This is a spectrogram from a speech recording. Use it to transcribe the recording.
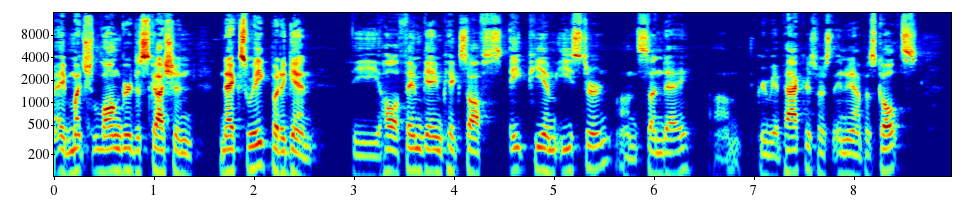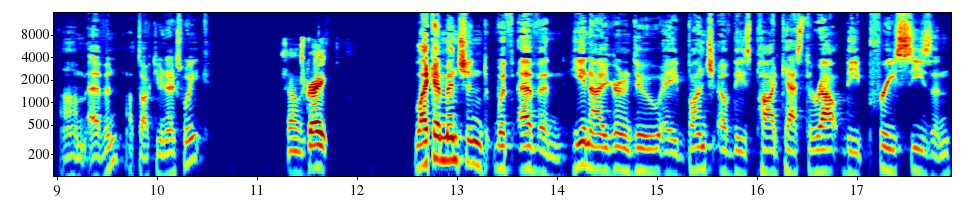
a much longer discussion next week. But again, the Hall of Fame game kicks off 8 p.m. Eastern on Sunday. Um, the Green Bay Packers versus the Indianapolis Colts. Um, Evan, I'll talk to you next week. Sounds great. Like I mentioned with Evan, he and I are going to do a bunch of these podcasts throughout the preseason.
